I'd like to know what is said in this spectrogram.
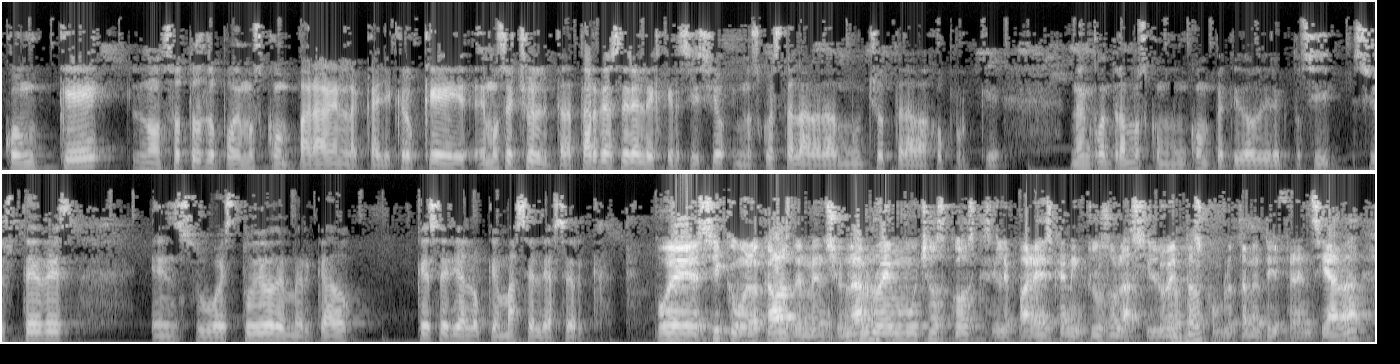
¿con qué nosotros lo podemos comparar en la calle? Creo que hemos hecho el tratar de hacer el ejercicio y nos cuesta la verdad mucho trabajo porque no encontramos como un competidor directo. Si, si ustedes en su estudio de mercado, ¿qué sería lo que más se le acerca? Pues sí, como lo acabas de mencionar, no hay muchas cosas que se le parezcan, incluso la silueta es completamente diferenciada.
